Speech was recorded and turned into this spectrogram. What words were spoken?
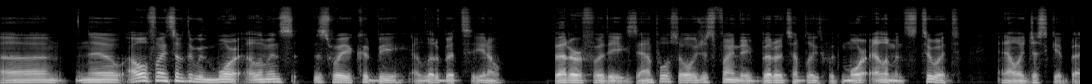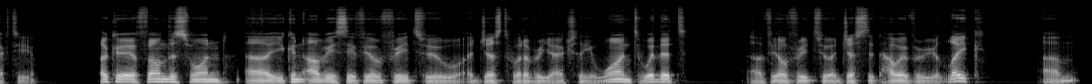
Um, no, I will find something with more elements. This way it could be a little bit, you know, better for the example. So I'll just find a better template with more elements to it, and I will just get back to you. Okay, I found this one. Uh, you can obviously feel free to adjust whatever you actually want with it. Uh, feel free to adjust it however you like. Um,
